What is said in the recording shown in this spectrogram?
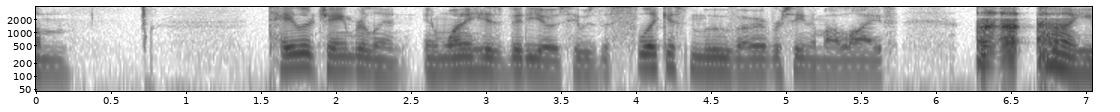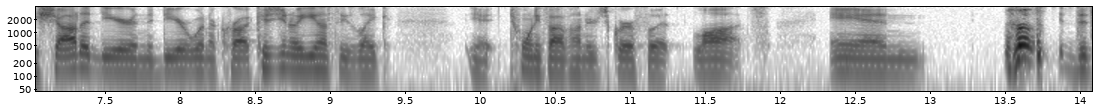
um, Taylor Chamberlain in one of his videos. It was the slickest move I've ever seen in my life. he shot a deer, and the deer went across because you know he hunts these like you know, 2,500 square foot lots, and the,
